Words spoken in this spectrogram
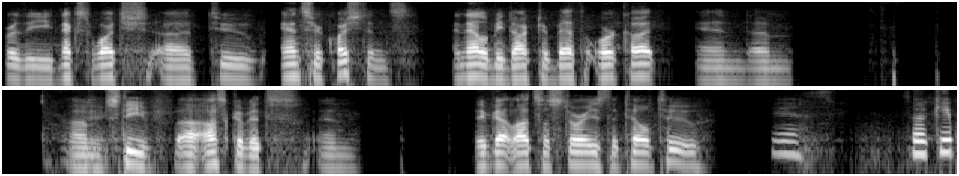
for the next watch uh, to answer questions. And that'll be Dr. Beth Orcutt and um, um, Steve uh, Auscavitch. And they've got lots of stories to tell too. Yes. So keep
